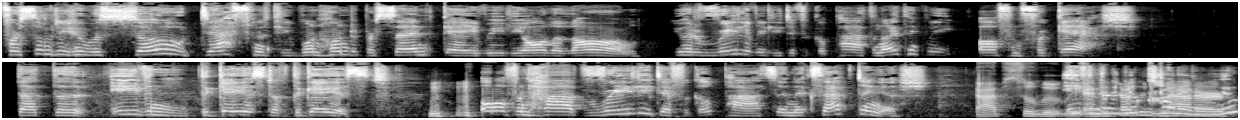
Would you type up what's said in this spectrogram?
for somebody who was so definitely 100% gay, really, all along, you had a really, really difficult path. And I think we often forget that the even the gayest of the gayest often have really difficult paths in accepting it. Absolutely. Even and though you kind of knew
